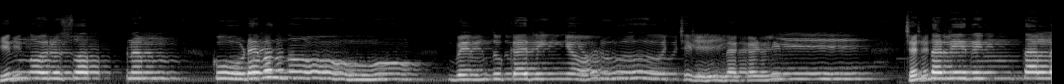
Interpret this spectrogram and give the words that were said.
ഇന്നൊരു സ്വപ്നം കൂടെ വന്നു. വെന്തു കരിഞ്ഞൊരു ചില്ലകളിൽ ചെന്തളിരിൻ തല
